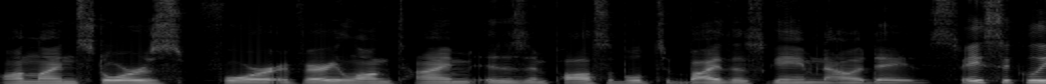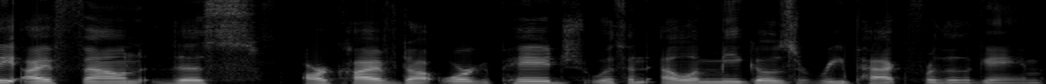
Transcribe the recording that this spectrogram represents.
online stores for a very long time. It is impossible to buy this game nowadays. Basically, I found this archive.org page with an El Amigos repack for the game.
